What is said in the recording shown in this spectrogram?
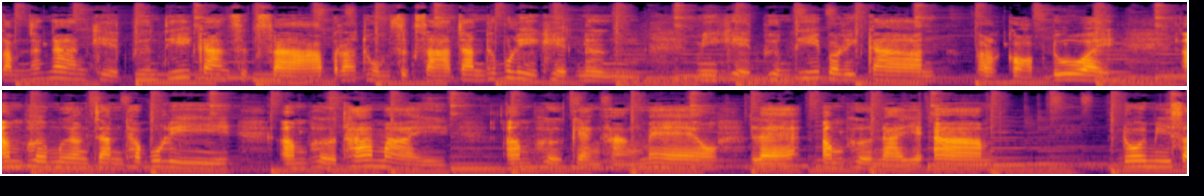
สำนักงานเขตพื้นที่การศึกษาประถมศึกษาจันทบุรีเขตหนึ่งมีเขตพื้นที่บริการประกอบด้วย อำเภอเมืองจันทบุรี อำเภอท่าใหม่ อำเภอแก่งหางแมว และอำเภอนายอาม โดยมีส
